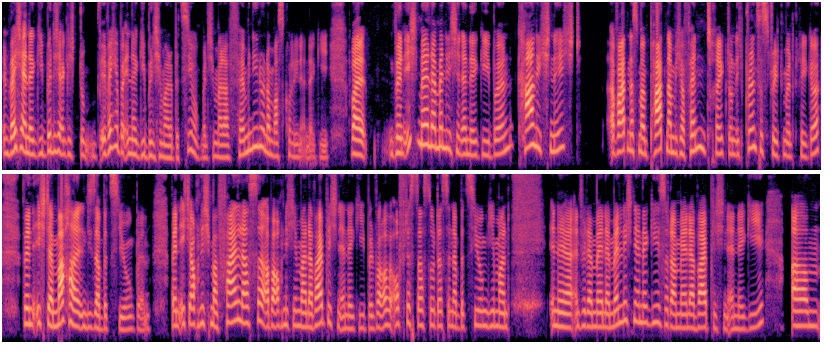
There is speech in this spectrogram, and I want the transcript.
in welcher Energie bin ich eigentlich, in welcher Energie bin ich in meiner Beziehung? Bin ich in meiner femininen oder maskulinen Energie? Weil, wenn ich mehr in der männlichen Energie bin, kann ich nicht erwarten, dass mein Partner mich auf Händen trägt und ich Princess Treatment kriege, wenn ich der Macher in dieser Beziehung bin. Wenn ich auch nicht mal fallen lasse, aber auch nicht in meiner weiblichen Energie bin. Weil oft ist das so, dass in der Beziehung jemand in der, entweder mehr in der männlichen Energie ist oder mehr in der weiblichen Energie. Ähm,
